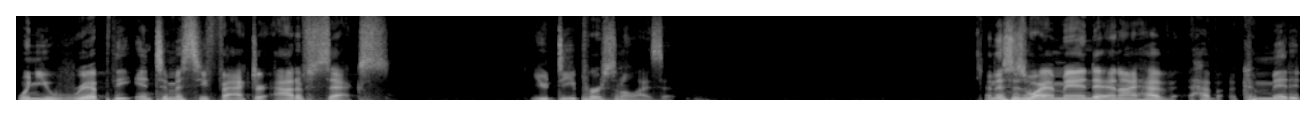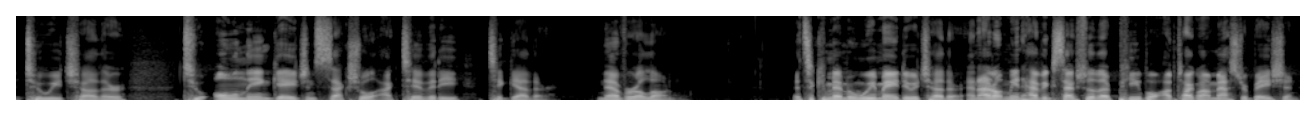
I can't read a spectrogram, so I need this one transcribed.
When you rip the intimacy factor out of sex, you depersonalize it. And this is why Amanda and I have, have committed to each other to only engage in sexual activity together, never alone. It's a commitment we made to each other. And I don't mean having sex with other people, I'm talking about masturbation.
